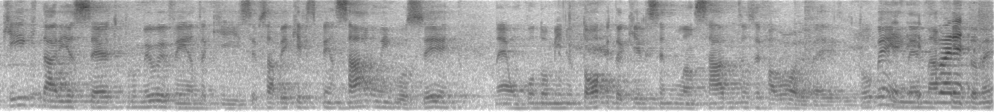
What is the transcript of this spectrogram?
O que, que daria certo para o meu evento aqui? Você saber que eles pensaram em você, né? Um condomínio top daquele sendo lançado, então você fala, olha, velho, tô bem, né? Na por, fita, né?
